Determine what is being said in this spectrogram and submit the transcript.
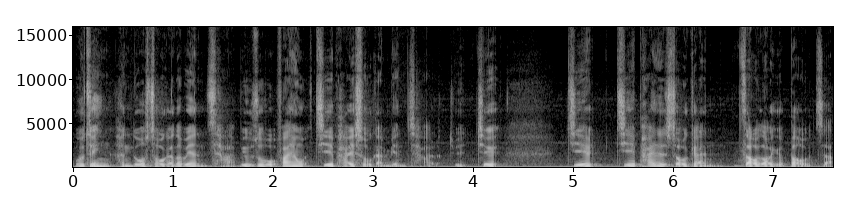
我最近很多手感都变很差，比如说我发现我接拍手感变差了，就是接接接拍的手感遭到一个爆炸，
